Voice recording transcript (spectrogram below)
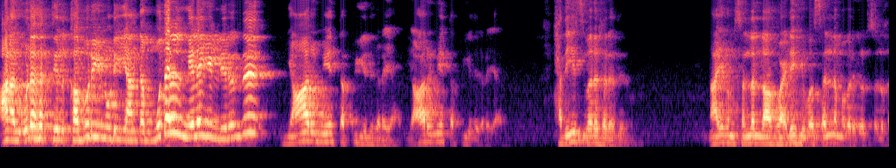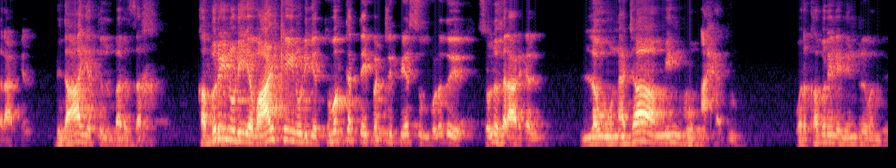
ஆனால் உலகத்தில் கபூரினுடைய அந்த முதல் நிலையில் இருந்து யாருமே தப்பியது கிடையாது. யாருமே தப்பியது கிடையாது. ஹதீஸ் வருகிறது. நாயகம் சல்லல்லாஹு அழகி வசல்லம் அவர்கள் சொல்கிறார்கள் விதாயத்துல் பர்சக் கபரினுடைய வாழ்க்கையினுடைய துவக்கத்தை பற்றி பேசும் பொழுது சொல்லுகிறார்கள் லவ் நஜா மின்ஹு அஹது ஒரு கபரிலே நின்று வந்து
